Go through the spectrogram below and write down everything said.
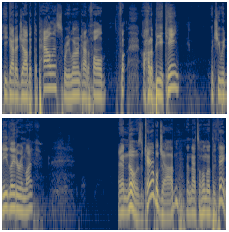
He got a job at the palace where he learned how to follow, how to be a king, which he would need later in life. And no, it was a terrible job, and that's a whole other thing.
